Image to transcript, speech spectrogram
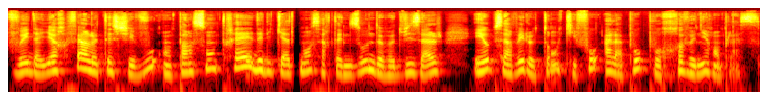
Vous pouvez d'ailleurs faire le test chez vous en pinçant très délicatement certaines zones de votre visage et observer le temps qu'il faut à la peau pour revenir en place.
